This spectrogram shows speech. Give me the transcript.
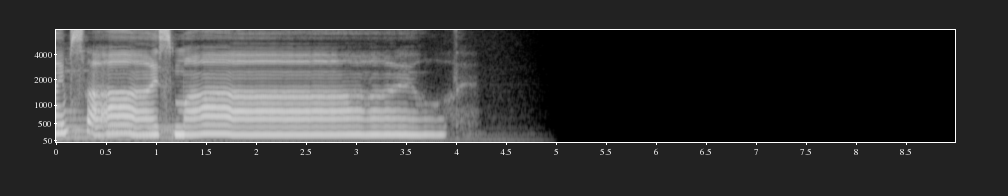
times I smile.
